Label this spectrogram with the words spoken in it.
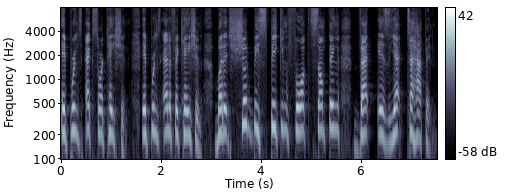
It brings exhortation. It brings edification, but it should be speaking forth something that is yet to happen.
